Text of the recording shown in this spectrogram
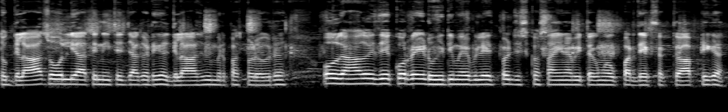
तो गिलास और ले आते नीचे जाकर ठीक है? गिलास भी मेरे पास पड़े हुए और यहाँ गई एक और रेड हुई थी मेरे विलेज पर, जिसका साइन अभी तक मैं ऊपर देख सकते हो आप, ठीक है?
